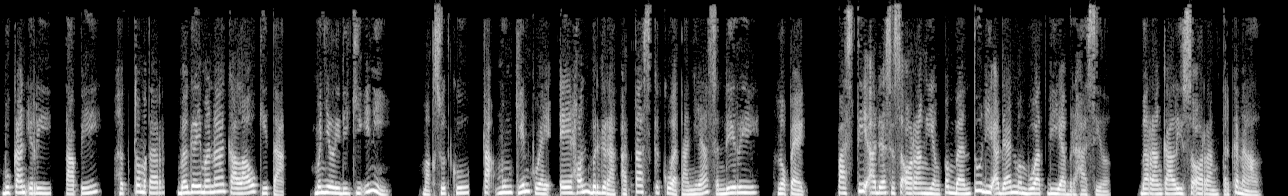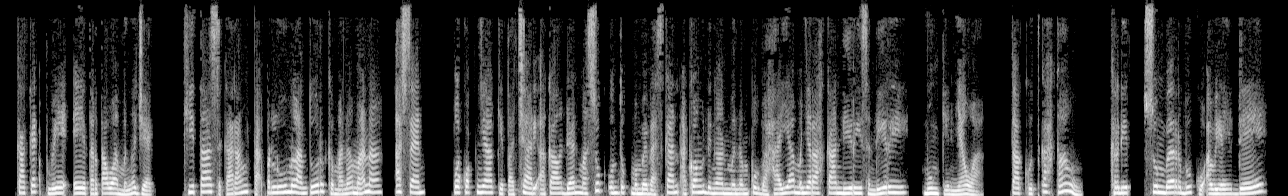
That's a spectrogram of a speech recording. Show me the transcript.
Bukan iri, tapi, hektometer, bagaimana kalau kita menyelidiki ini? Maksudku, tak mungkin Kue Ehon bergerak atas kekuatannya sendiri, Lopek. Pasti ada seseorang yang pembantu dia dan membuat dia berhasil. Barangkali seorang terkenal. Kakek Pue tertawa mengejek. Kita sekarang tak perlu melantur ke mana-mana, Asen, Pokoknya kita cari akal dan masuk untuk membebaskan Akong dengan menempuh bahaya menyerahkan diri sendiri, mungkin nyawa. Takutkah kau? Kredit, sumber buku AWD,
